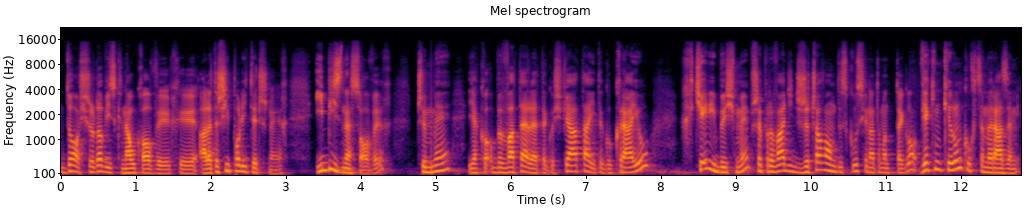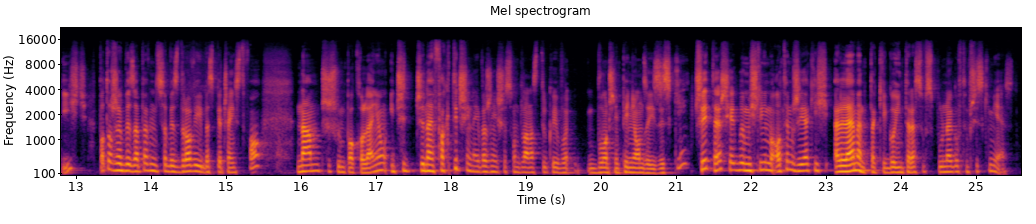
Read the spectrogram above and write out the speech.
do środowisk naukowych, y, ale też i politycznych, i biznesowych, czy my, jako obywatele tego świata i tego kraju, chcielibyśmy przeprowadzić rzeczową dyskusję na temat tego, w jakim kierunku chcemy razem iść, po to, żeby zapewnić sobie zdrowie i bezpieczeństwo nam, przyszłym pokoleniom i czy, czy faktycznie najważniejsze są dla nas tylko i wyłącznie pieniądze i zyski, czy też jakby myślimy o tym, że jakiś element takiego interesu wspólnego w tym wszystkim jest.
